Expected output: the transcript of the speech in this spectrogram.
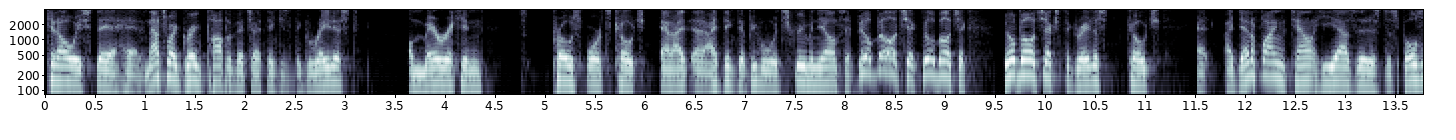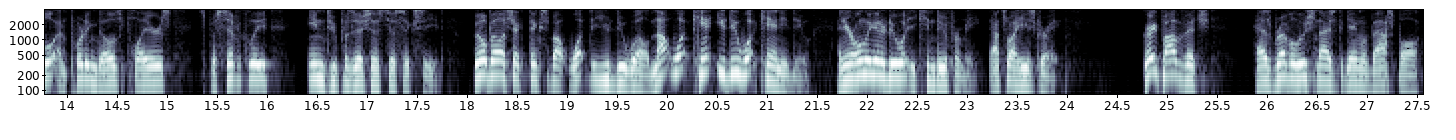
can always stay ahead. And that's why Gregg Popovich, I think, is the greatest American pro sports coach. And I, I think that people would scream and yell and say, Bill Belichick, Bill Belichick. Bill Belichick's the greatest coach at identifying the talent he has at his disposal and putting those players specifically into positions to succeed. Bill Belichick thinks about what do you do well, not what can't you do, what can you do. And you're only going to do what you can do for me. That's why he's great. Gregg Popovich has revolutionized the game of basketball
